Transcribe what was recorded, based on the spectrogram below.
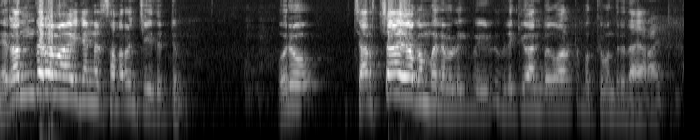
നിരന്തരമായി ഞങ്ങൾ സമരം ചെയ്തിട്ടും ഒരു ചർച്ചായോഗം പോലും വിളിക്കുവാൻ ബഹുമാനപ്പെട്ട മുഖ്യമന്ത്രി തയ്യാറായിട്ടില്ല.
